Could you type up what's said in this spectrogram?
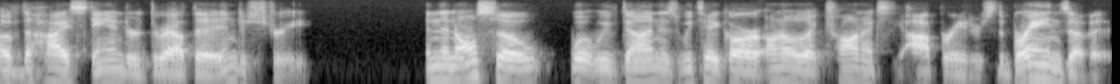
of the high standard throughout the industry. And then also what we've done is we take our on electronics, the operators, the brains of it,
